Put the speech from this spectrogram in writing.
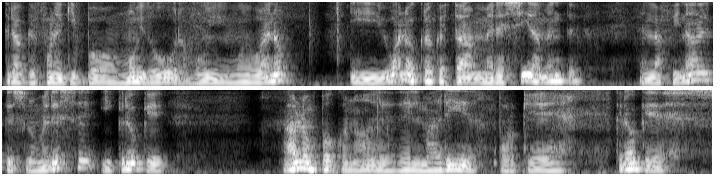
creo que fue un equipo muy duro, muy, muy bueno, y bueno, creo que está merecidamente en la final, que se lo merece, y creo que habla un poco, ¿no? del Madrid, porque creo que es,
